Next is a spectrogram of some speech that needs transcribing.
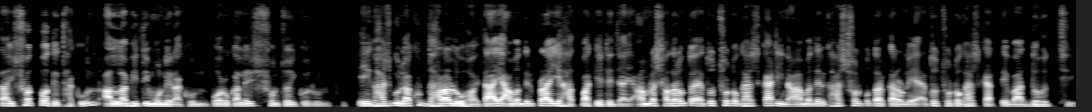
তাই সৎপথে থাকুন, আল্লাহ ভীতি মনে রাখুন, পরকালের সঞ্চয় করুন। এই ঘাসগুলা খুব ধারালো হয়, তাই আমাদের প্রায় হাত পা কেটে যায়। আমরা সাধারণত এত ছোট ঘাস কাটি না, আমাদের ঘাস স্বল্পতার কারণে এত ছোট ঘাস কাটতে বাধ্য হচ্ছি।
